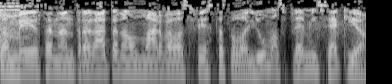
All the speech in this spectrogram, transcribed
També s'han entregat en el marc de les festes de la llum els Premis Sèquia.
